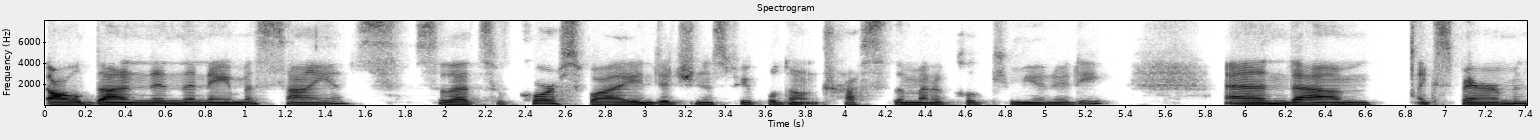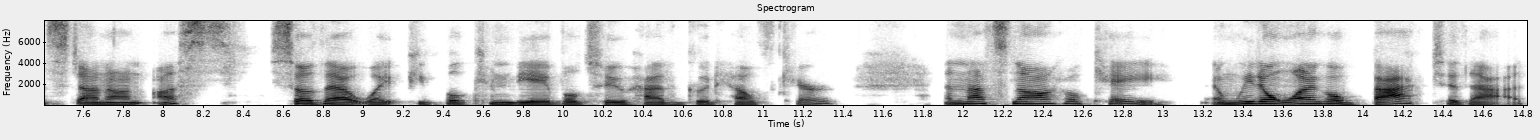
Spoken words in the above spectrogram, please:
all done in the name of science. So that's, of course, why Indigenous people don't trust the medical community. And um, experiments done on us so that white people can be able to have good health care and that's not okay and we don't want to go back to that.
